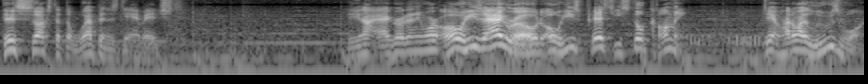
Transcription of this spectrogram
This sucks that the weapon's damaged. Is he not aggroed anymore? Oh, he's aggroed. Oh, he's pissed. He's still coming. Damn, how do I lose one?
